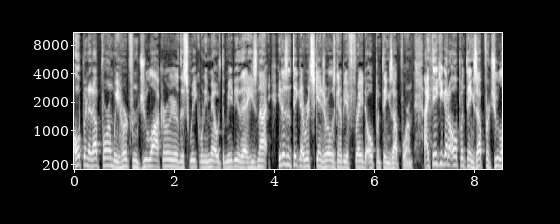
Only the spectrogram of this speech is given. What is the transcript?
open it up for him. We heard from Drew earlier this week when he met with the media that he's not, he doesn't think that Rich Scangarello is going to be afraid to open things up for him. I think you got to open things up for Drew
